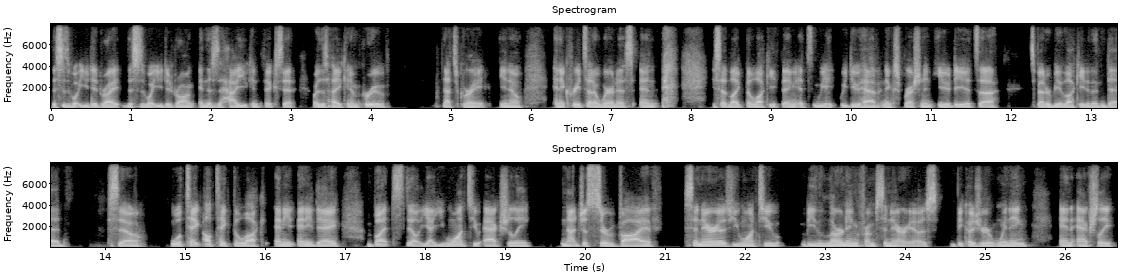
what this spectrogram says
this is what you did right, this is what you did wrong, and this is how you can fix it, or this is how you can improve. That's great, you know, and it creates that awareness. And you said like the lucky thing. It's we we do have an expression in EOD. It's uh it's better be lucky than dead. So we'll take I'll take the luck any any day. But still, yeah, you want to actually not just survive scenarios, you want to be learning from scenarios because you're winning and actually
